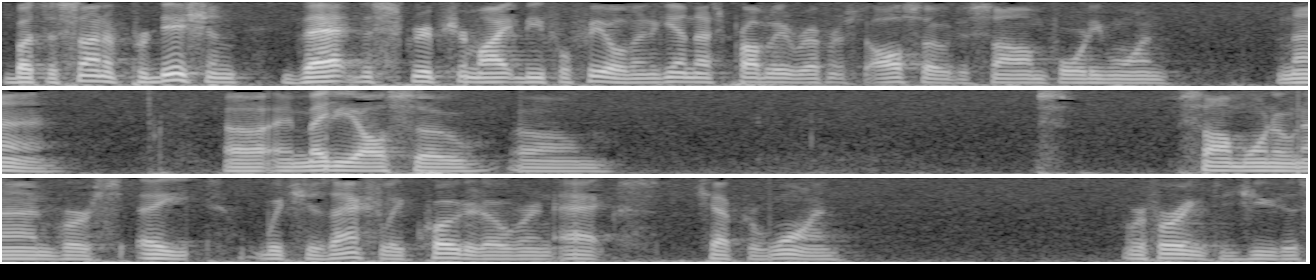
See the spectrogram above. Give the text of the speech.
but the son of perdition, that the scripture might be fulfilled. And again, that's probably a reference also to Psalm 41 9. Uh, and maybe also um, Psalm 109, verse 8, which is actually quoted over in Acts chapter 1, referring to Judas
